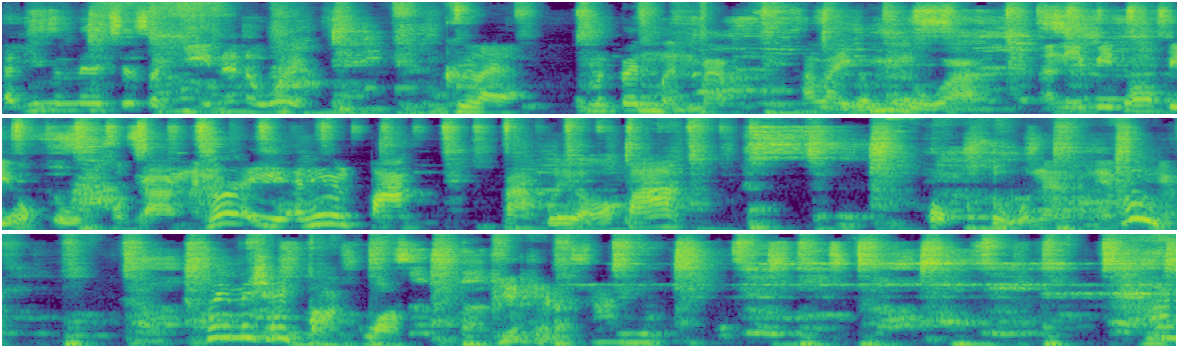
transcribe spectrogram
อันนี้มันไม่ใช่สกรีนนะนะเว้ย คืออะไรอะมันเป็นเหมือนแบบอะไรก็ไม่รู้อะ อันนี้บีโทปีหกศูนย์ของกลางนะเฮ้ยอันนี้มันปากปากเลยเหรอปาก หกศูนย์อะอันเนี้ยเนี่ยเฮ้ยไม่ใช่ปากว่ะเพี้ยแขนสั้น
